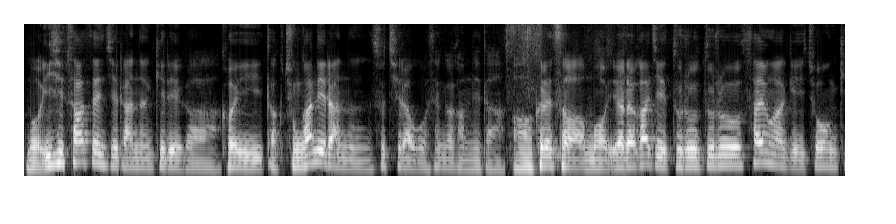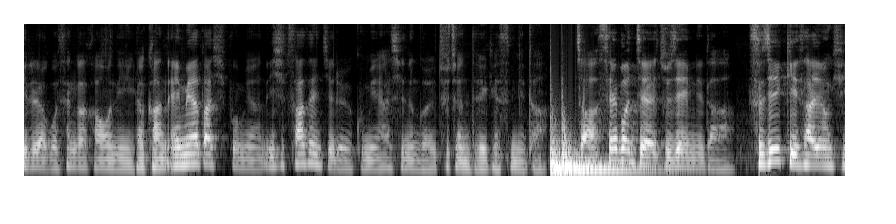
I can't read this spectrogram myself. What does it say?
뭐 24cm라는 길이가 거의 딱 중간이라는 수치라고 생각합니다. 어, 그래서 뭐 여러가지 두루두루 사용하기 좋은 길이라고 생각하오니 약간 애매하다 싶으면 24cm를 구매하시는 걸 추천드리겠습니다. 자, 세 번째 주제입니다. 스지익기 사용 시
